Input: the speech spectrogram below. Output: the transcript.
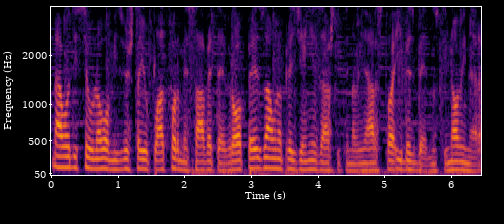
navodi se u novom izveštaju platforme Saveta Evrope za unapređenje zaštite novinarstva i bezbednosti novinara.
